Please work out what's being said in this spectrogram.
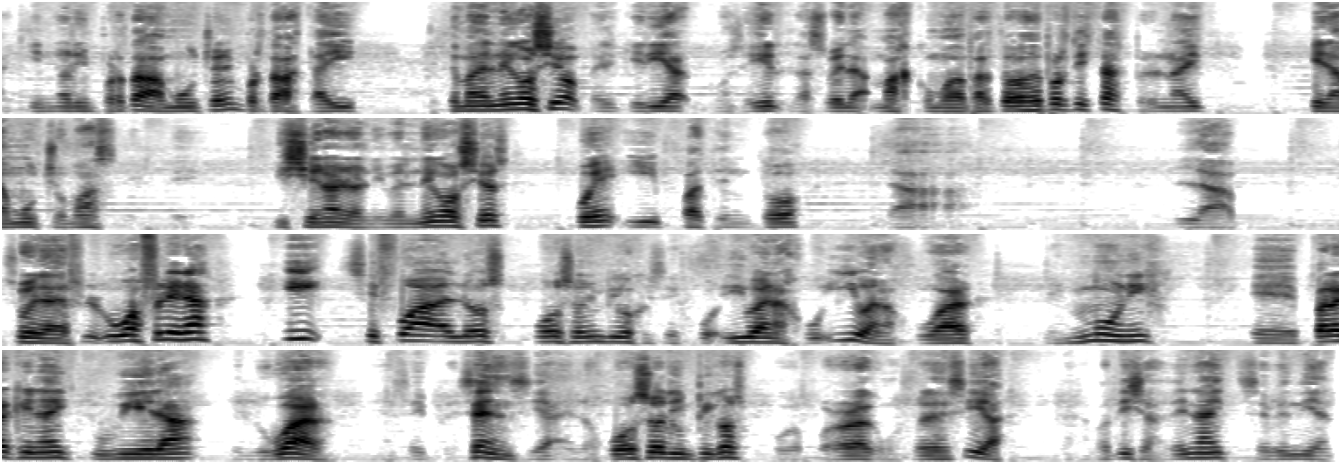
a quien no le importaba mucho, le importaba hasta ahí el tema del negocio, él quería conseguir la suela más cómoda para todos los deportistas, pero Nike, que era mucho más este, visionario a nivel negocios, fue y patentó la, la suela de guaflera y se fue a los Juegos Olímpicos que se iban, a, jugar en Múnich eh, para que Nike tuviera el lugar, esa presencia en los Juegos Olímpicos, porque por ahora, como yo les decía, zapatillas de Nike se vendían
